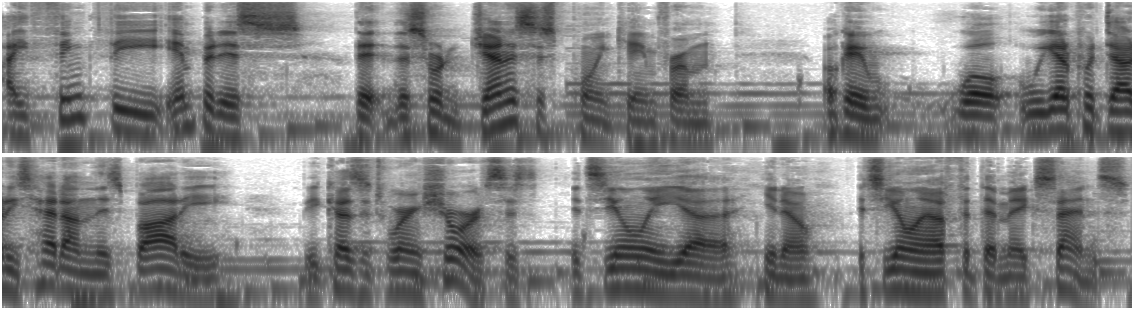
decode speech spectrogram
I think the impetus, the, the sort of genesis point came from, okay, well, we got to put Doughty's head on this body because it's wearing shorts. It's, it's the only, uh, you know, it's the only outfit that makes sense.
